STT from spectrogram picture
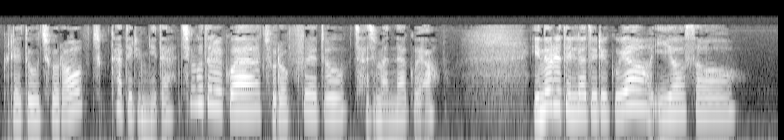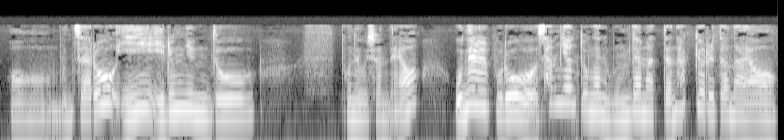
그래도 졸업 축하드립니다. 친구들과 졸업 후에도 자주 만나고요. 이 노래 들려드리고요. 이어서 어, 문자로 이이륙님도 보내오셨네요. 오늘부로 3년 동안 몸담았던 학교를 떠나요.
